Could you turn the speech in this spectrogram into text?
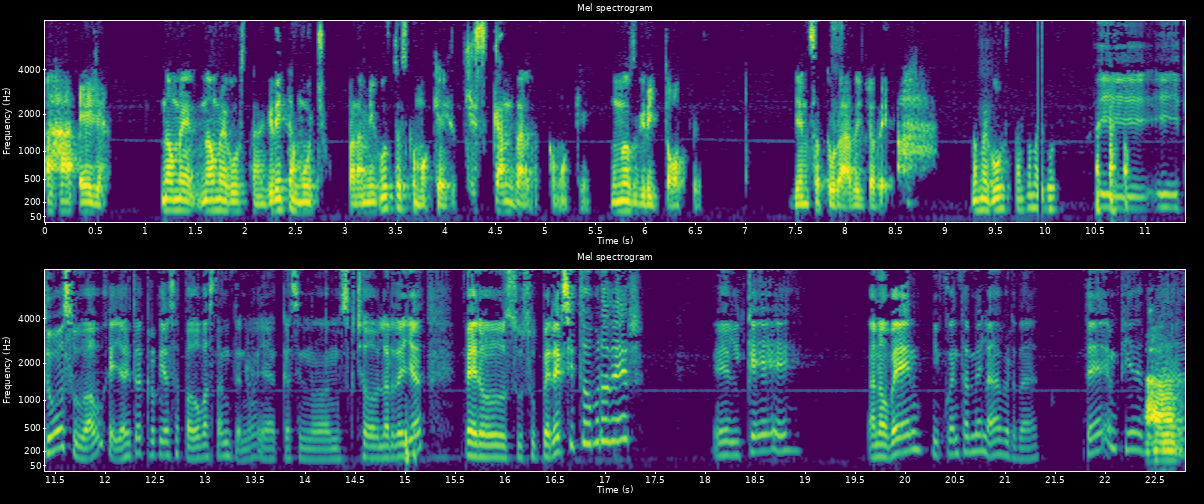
Ajá, ella. No me, no me gusta, grita mucho. Para mi gusto es como que, que escándalo, como que unos gritotes, bien saturado y yo de, ah, no me gusta, no me gusta. Y, y, tuvo su auge, ya ahorita creo que ya se apagó bastante, ¿no? Ya casi no hemos escuchado hablar de ella. Pero su super éxito, brother. El que... Ah, no, ven y cuéntame la verdad. Ten piedad. Ah.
